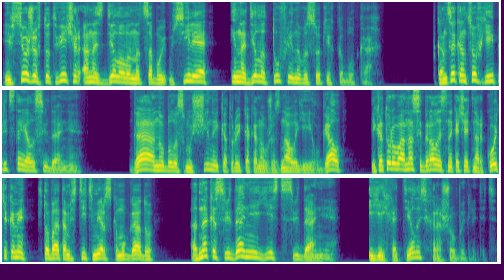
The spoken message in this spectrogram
И все же в тот вечер она сделала над собой усилие и надела туфли на высоких каблуках. В конце концов, ей предстояло свидание. Да, оно было с мужчиной, который, как она уже знала, ей лгал, и которого она собиралась накачать наркотиками, чтобы отомстить мерзкому гаду. Однако свидание есть свидание, и ей хотелось хорошо выглядеть.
